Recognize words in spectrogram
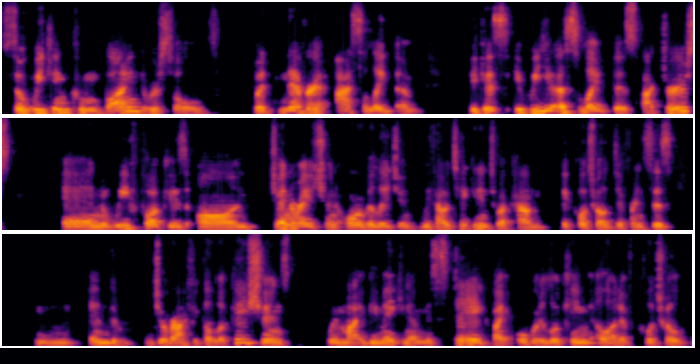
so we can combine the results but never isolate them. Because if we isolate these factors and we focus on generation or religion without taking into account the cultural differences in, the geographical locations we might be making a mistake by overlooking a lot of cultural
